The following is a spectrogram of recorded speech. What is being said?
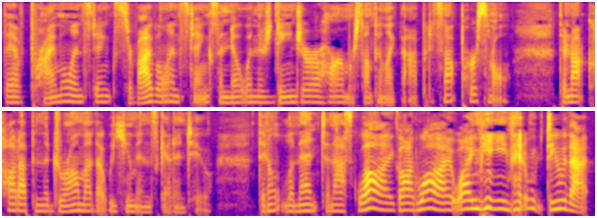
They have primal instincts, survival instincts, and know when there's danger or harm or something like that, but it's not personal. They're not caught up in the drama that we humans get into. They don't lament and ask, Why, God, why? Why me? They don't do that.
